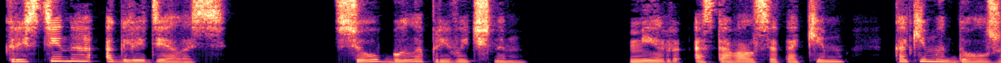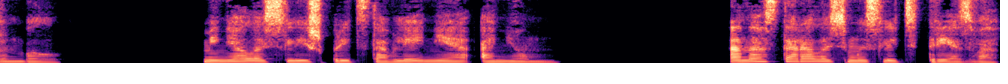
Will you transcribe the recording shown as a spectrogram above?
Кристина огляделась. Все было привычным. Мир оставался таким, каким и должен был. Менялось лишь представление о нем. Она старалась мыслить трезво.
